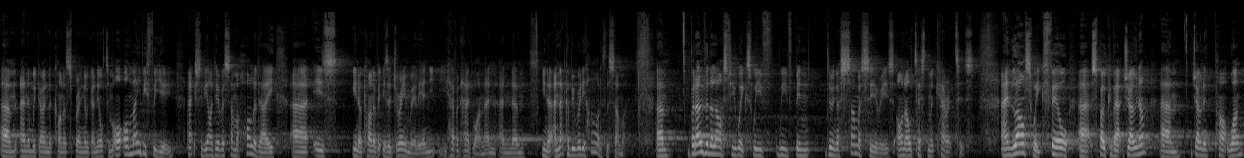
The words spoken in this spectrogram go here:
Um, and then we go in the kind of spring and we go in the autumn. Or, or maybe for you, actually, the idea of a summer holiday uh, is you know, kind of is a dream really, and you, you haven't had one, and, and um, you know, and that can be really hard as the summer. Um, but over the last few weeks, we've we've been doing a summer series on Old Testament characters. And last week, Phil uh, spoke about Jonah, um, Jonah part one.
